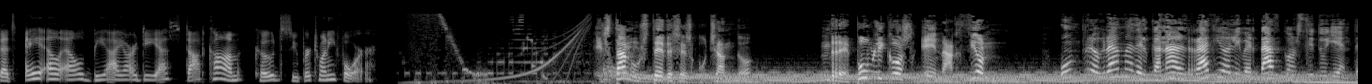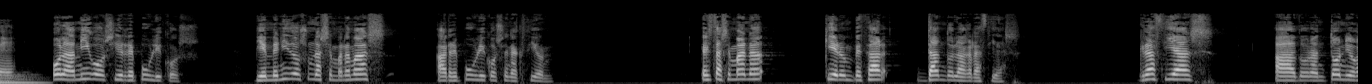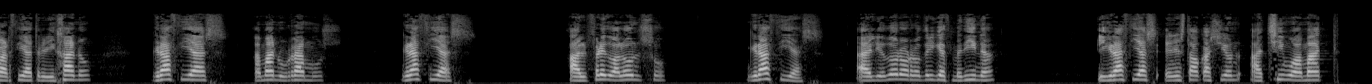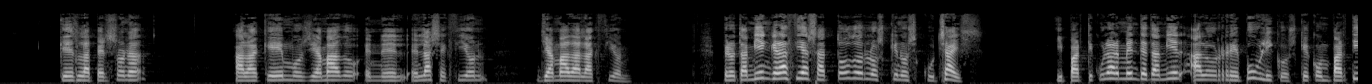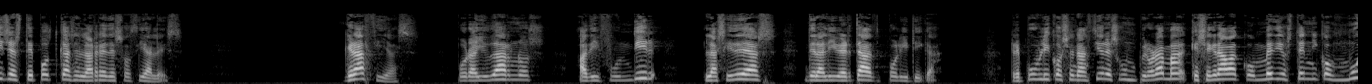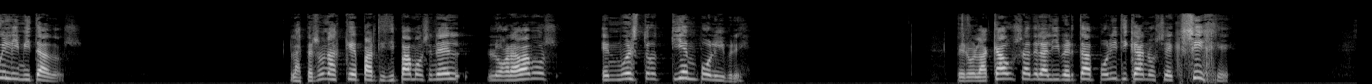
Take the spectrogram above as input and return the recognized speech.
That's A-L-L-B-I-R-D-S dot com, code SUPER24. Están ustedes escuchando Repúblicos en Acción. Un programa del canal Radio Libertad Constituyente. Hola amigos y repúblicos. Bienvenidos una semana más a Repúblicos en Acción. Esta semana quiero empezar dando las gracias. Gracias a don Antonio García Trevijano, gracias a Manu Ramos, gracias a Alfredo Alonso, gracias a Eliodoro Rodríguez Medina y gracias en esta ocasión a Chimo Amat, que es la persona a la que hemos llamado en, el, en la sección llamada a la acción. Pero también gracias a todos los que nos escucháis y particularmente también a los repúblicos que compartís este podcast en las redes sociales. Gracias por ayudarnos a difundir las ideas de la libertad política. Repúblicos en Acción es un programa que se graba con medios técnicos muy limitados. Las personas que participamos en él lo grabamos en nuestro tiempo libre. Pero la causa de la libertad política nos exige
